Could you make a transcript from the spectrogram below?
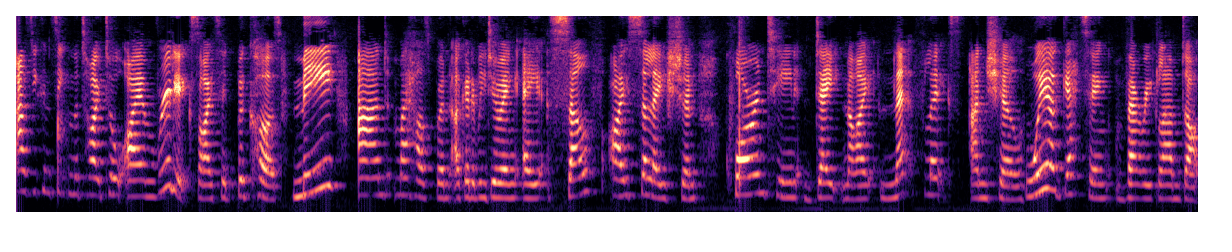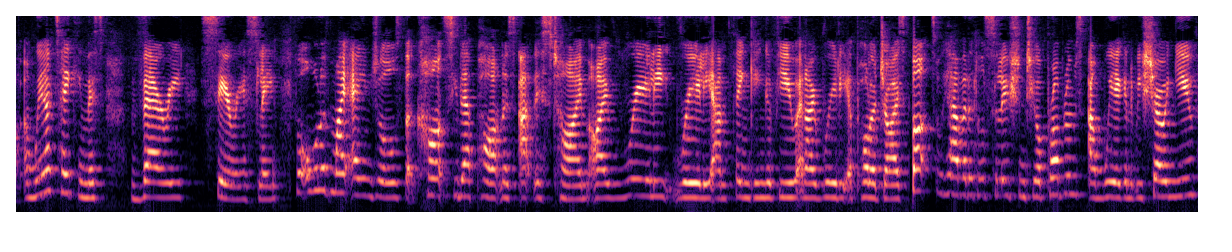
as you can see from the title, I am really excited because me and my husband are gonna be doing a self-isolation quarantine date night, Netflix and chill. We are getting very glammed up and we are taking this very seriously. For all of my angels that can't see their partners at this time, I really really, really am thinking of you and I really apologise. But we have a little solution to your problems and we are going to be showing you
